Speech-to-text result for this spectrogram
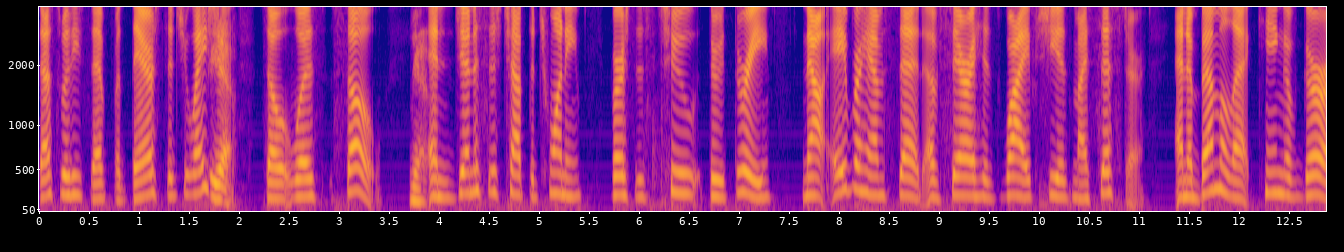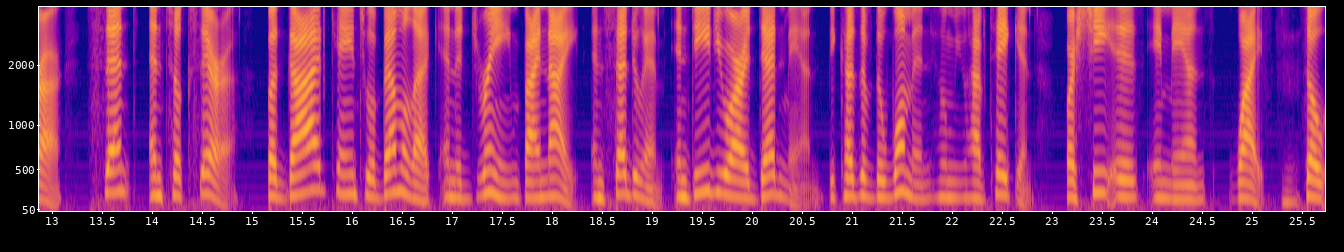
That's what he said for their situation. Yeah. So it was so. Yeah. And Genesis chapter 20, verses 2 through 3. Now Abraham said of Sarah his wife, She is my sister. And Abimelech, king of Gerar, sent and took Sarah. But God came to Abimelech in a dream by night and said to him, Indeed, you are a dead man because of the woman whom you have taken, for she is a man's wife. Mm. So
